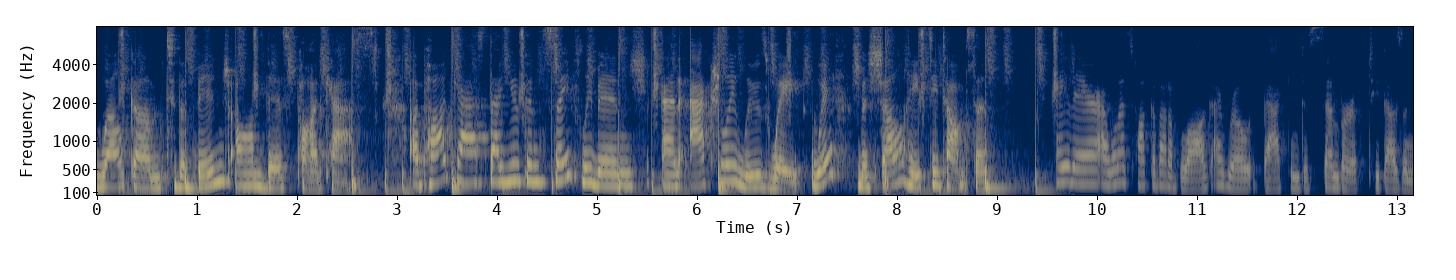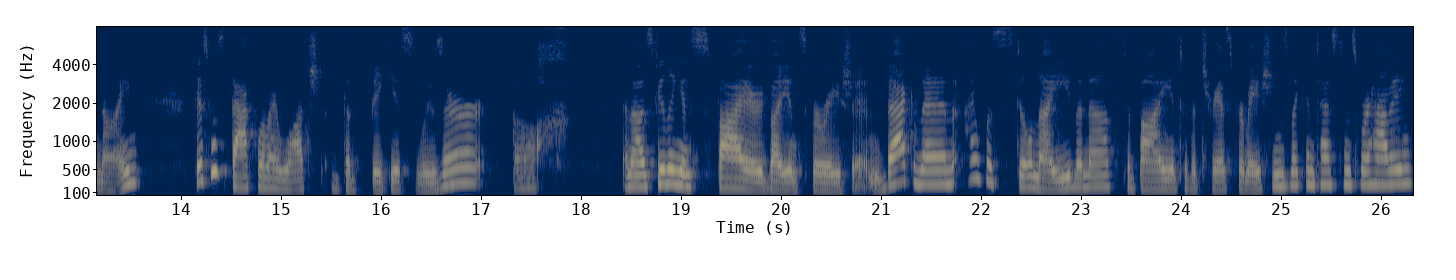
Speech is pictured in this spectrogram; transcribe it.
Welcome to the Binge on This podcast, a podcast that you can safely binge and actually lose weight with Michelle Hastie Thompson. Hey there, I want to talk about a blog I wrote back in December of 2009. This was back when I watched The Biggest Loser. Ugh. And I was feeling inspired by inspiration. Back then, I was still naive enough to buy into the transformations the contestants were having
